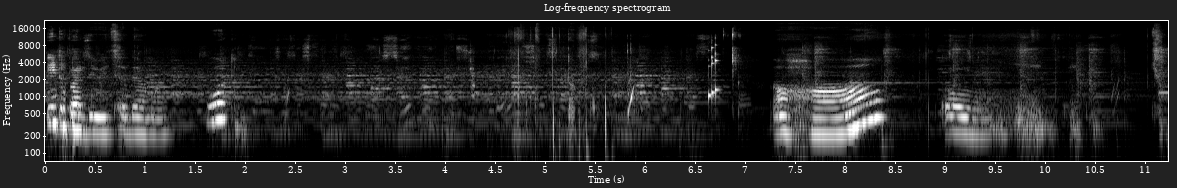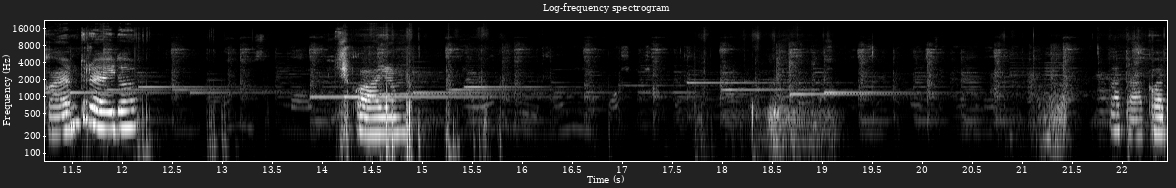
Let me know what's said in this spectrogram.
І тепер дивіться, де ми. От. Так. Ага. Ем. Чекаємо трейда. Чекаємо. так от.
